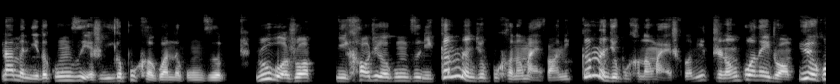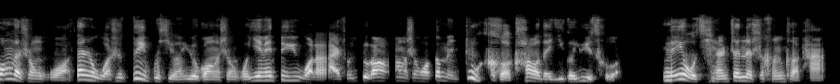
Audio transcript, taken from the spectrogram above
那么你的工资也是一个不可观的工资。如果说你靠这个工资，你根本就不可能买房，你根本就不可能买车，你只能过那种月光的生活。但是我是最不喜欢月光的生活，因为对于我来说，月光的生活根本不可靠的一个预测。没有钱真的是很可怕。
